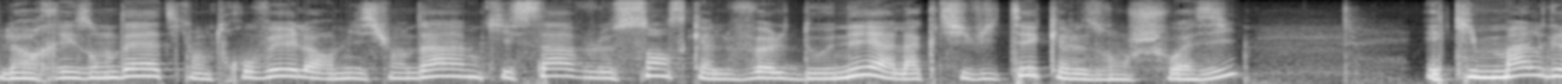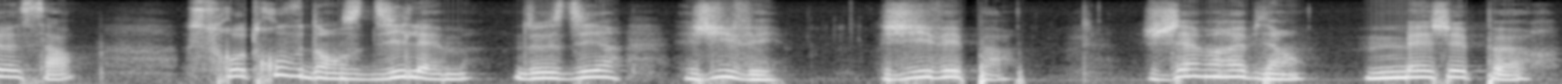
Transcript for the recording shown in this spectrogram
leur raison d'être, qui ont trouvé leur mission d'âme, qui savent le sens qu'elles veulent donner à l'activité qu'elles ont choisie et qui, malgré ça, se retrouvent dans ce dilemme de se dire j'y vais, j'y vais pas, j'aimerais bien, mais j'ai peur,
